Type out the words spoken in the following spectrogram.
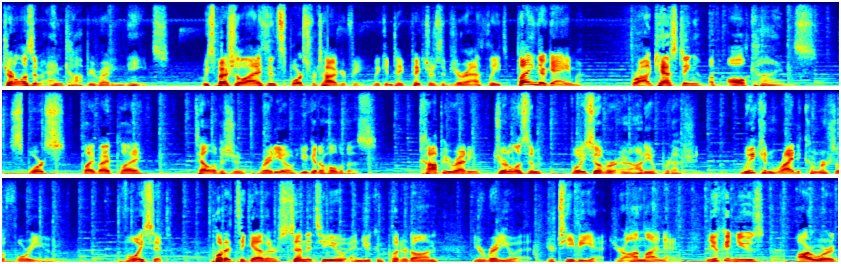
journalism, and copywriting needs. We specialize in sports photography. We can take pictures of your athletes playing their game, broadcasting of all kinds sports, play by play, television, radio, you get a hold of us. Copywriting, journalism, voiceover, and audio production. We can write a commercial for you, voice it, put it together, send it to you, and you can put it on your radio ad, your TV ad, your online ad. You can use our work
